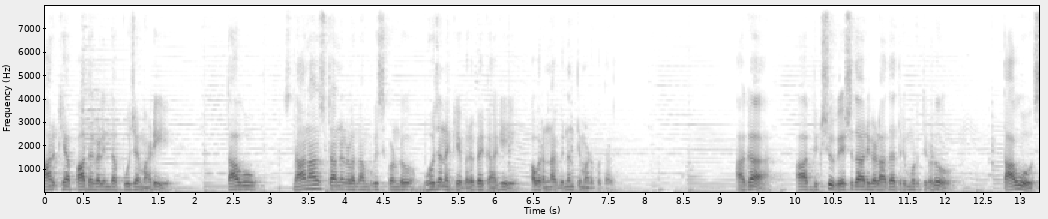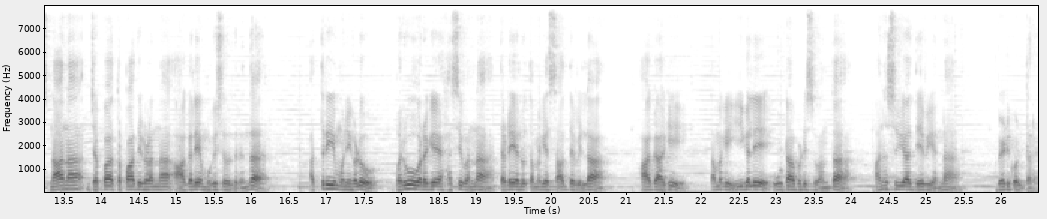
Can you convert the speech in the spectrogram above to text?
ಆರ್ಘ್ಯ ಪಾದಗಳಿಂದ ಪೂಜೆ ಮಾಡಿ ತಾವು ಸ್ನಾನಾನುಷ್ಠಾನಗಳನ್ನು ಮುಗಿಸಿಕೊಂಡು ಭೋಜನಕ್ಕೆ ಬರಬೇಕಾಗಿ ಅವರನ್ನು ವಿನಂತಿ ಮಾಡ್ಕೋತಾಳೆ ಆಗ ಆ ಭಿಕ್ಷು ವೇಷಧಾರಿಗಳಾದ ತ್ರಿಮೂರ್ತಿಗಳು ತಾವು ಸ್ನಾನ, ಜಪ, ತಪಾದಿಗಳನ್ನು ಆಗಲೇ ಮುಗಿಸುವುದರಿಂದ ಅತ್ರಿ ಮುನಿಗಳು ಬರುವವರೆಗೆ ಹಸಿವನ್ನು ತಡೆಯಲು ತಮಗೆ ಸಾಧ್ಯವಿಲ್ಲ. ಹಾಗಾಗಿ ತಮಗೆ ಈಗಲೇ ಊಟ ಬಡಿಸುವಂಥ ಅನಸೂಯ ದೇವಿಯನ್ನು ಬೇಡಿಕೊಳ್ತಾರೆ.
